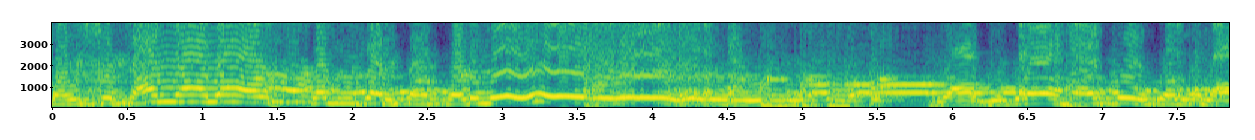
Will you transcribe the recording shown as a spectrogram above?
पैसे कार्याला कमी जर का पडले. राजग्रह को बंगला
